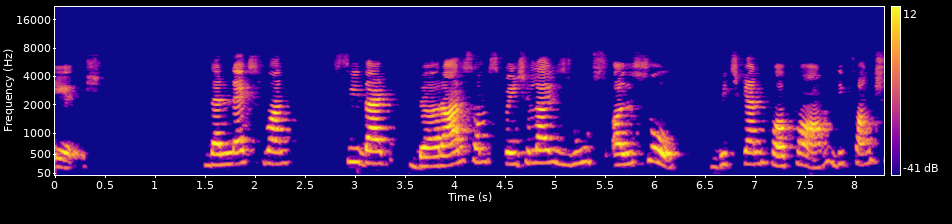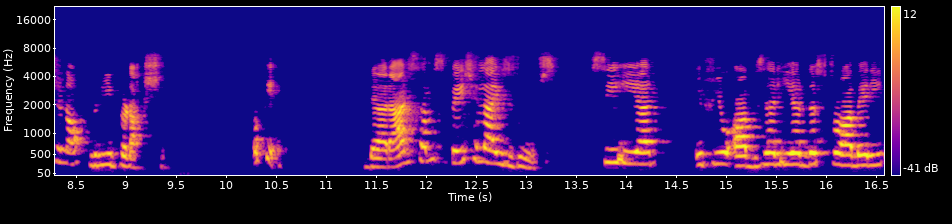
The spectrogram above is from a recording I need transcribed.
aeration. The next one, see that there are some specialized roots also which can perform the function of reproduction. Okay, there are some specialized roots. See here, if you observe here the strawberry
